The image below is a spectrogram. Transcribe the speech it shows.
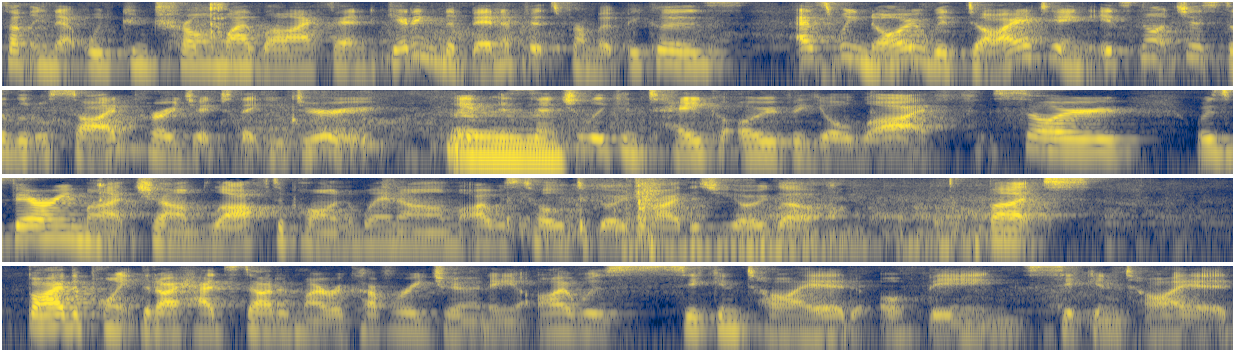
something that would control my life and getting the benefits from it because as we know with dieting it's not just a little side project that you do it mm. essentially can take over your life so was very much um, laughed upon when um, I was told to go try this yoga. But by the point that I had started my recovery journey, I was sick and tired of being sick and tired.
